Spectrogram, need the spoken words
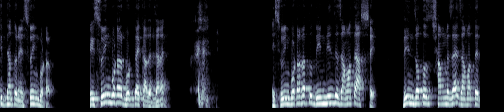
সিদ্ধান্ত নেয়, সুইং ভোটার। এই সুইং ভোটার ভোট দেয় কাদের, জানেন? এই সুইং ভোটাররা তো দিন দিন যে জামাতে আসছে, দিন যত সামনে যায়, জামাতের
